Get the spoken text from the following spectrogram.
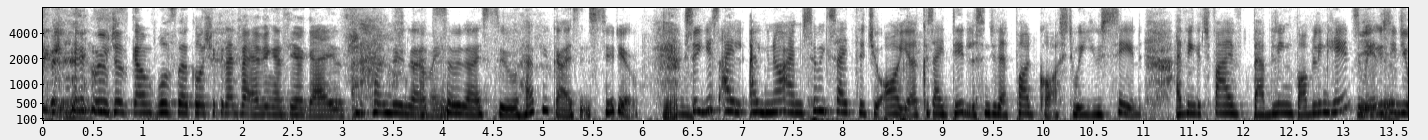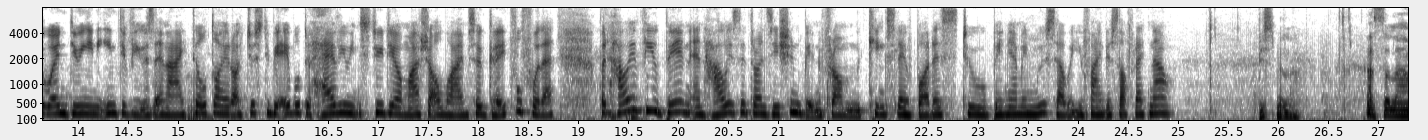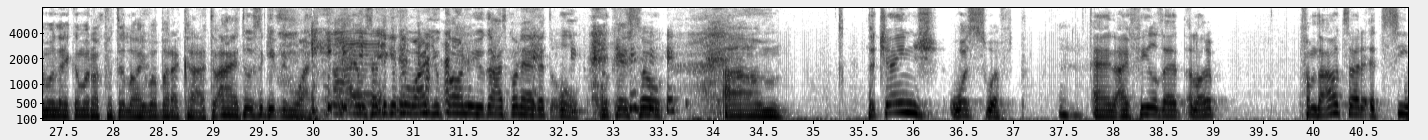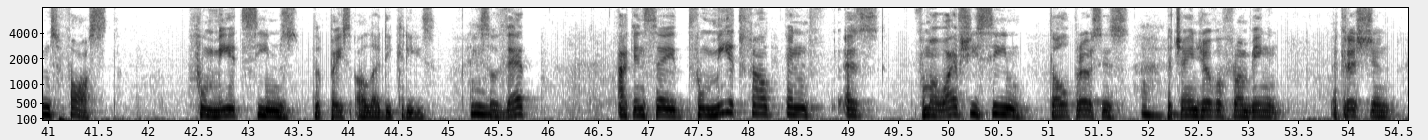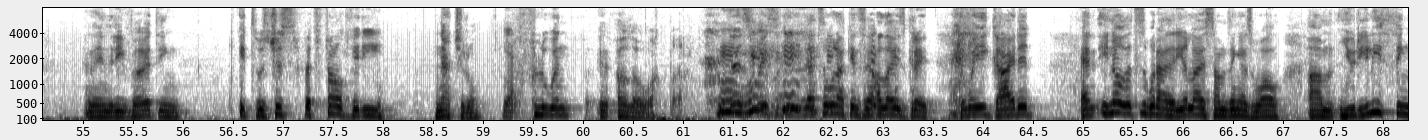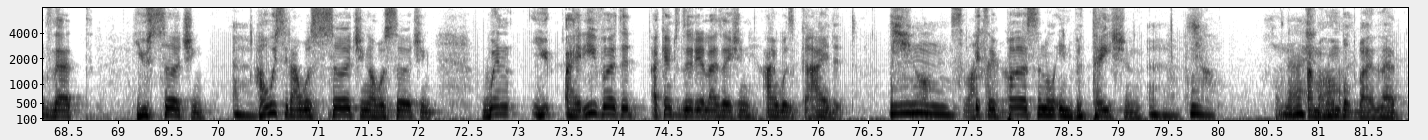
we've just come full circle. Shukran for having us here, guys. Alhamdulillah, it's so nice to have you guys in the studio. So yes, I, I you know I'm so excited that you are here because I did listen to that podcast where you said I think it's five babbling bobbling heads where you said you weren't doing any interviews and I told Tahira just to be able to have you in studio, mashallah, I'm so grateful for that. But how have you been and how is the transition been from Kingslave Bodice to Binyameen Musa where you find yourself right now? Bismillah. Assalamu alaikum wa rahmatullahi wa barakatuh. I had to give him one. I also had to give him one. You can't, you guys can't have it all. Okay, so um, the change was swift. And I feel that a lot of, from the outside, it seems fast. For me, it seems the pace Allah decrees. So that, I can say, for me, it felt, and as for my wife, she's seen the whole process, the changeover from being a Christian and then reverting. It was just, it felt very natural, Yeah. fluent. uh, Allahu Akbar. That's basically, that's all I can say. Allah is great. The way He guided. And you know, this is what I realized something as well. Um, you really think that you're searching. I always said I was searching, I was searching. when you, I reverted, I came to the realization I was guided. Sure. Mm. It's a personal invitation. Mm-hmm. I'm humbled by that.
